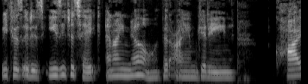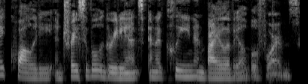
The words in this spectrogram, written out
because it is easy to take, and I know that I am getting high quality and traceable ingredients in a clean and bioavailable forms.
